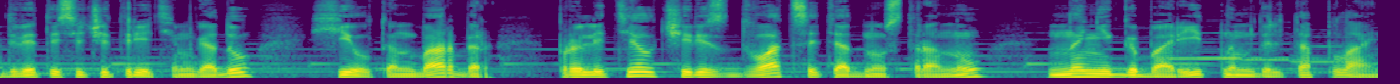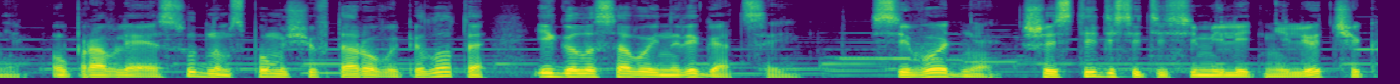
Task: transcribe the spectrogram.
2003 году Хилтон Барбер пролетел через 21 страну на негабаритном дельтаплане, управляя судном с помощью второго пилота и голосовой навигацией. Сегодня 67-летний летчик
